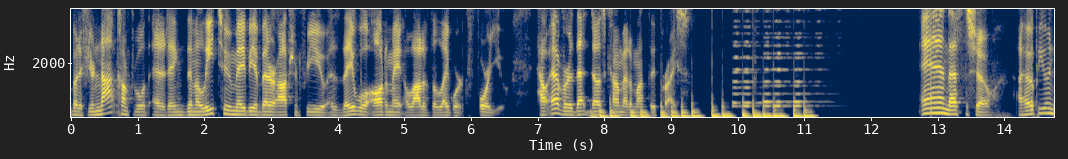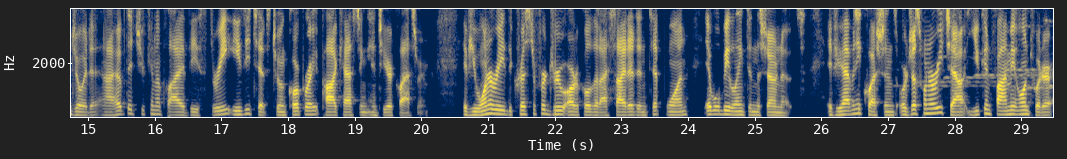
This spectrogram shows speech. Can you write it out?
But if you're not comfortable with editing, then Alitu may be a better option for you as they will automate a lot of the legwork for you. However, that does come at a monthly price. And that's the show. I hope you enjoyed it, and I hope that you can apply these three easy tips to incorporate podcasting into your classroom. If you want to read the Christopher Drew article that I cited in tip one, it will be linked in the show notes. If you have any questions or just want to reach out, you can find me on Twitter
